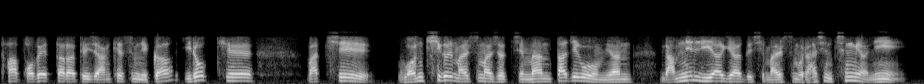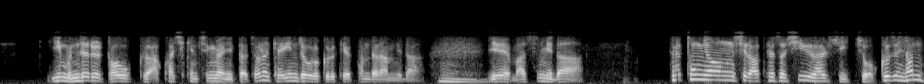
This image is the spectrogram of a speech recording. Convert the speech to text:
다 법에 따라 되지 않겠습니까? 이렇게 마치 원칙을 말씀하셨지만 따지고 보면 남일 이야기하듯이 말씀을 하신 측면이 이 문제를 더욱 그 악화시킨 측면이 있다. 저는 개인적으로 그렇게 판단합니다. 음. 예, 맞습니다. 대통령실 앞에서 시위할 수 있죠. 그것은 현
